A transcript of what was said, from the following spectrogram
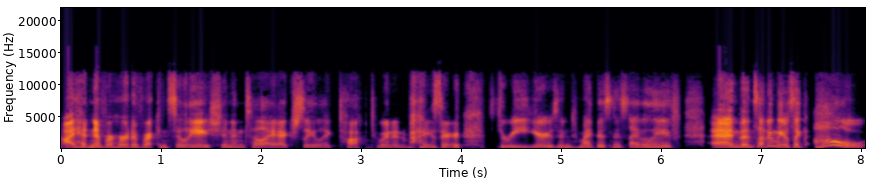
I had never heard of reconciliation until I actually like talked to an advisor three years into my business, I believe. And then suddenly it was like, oh,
